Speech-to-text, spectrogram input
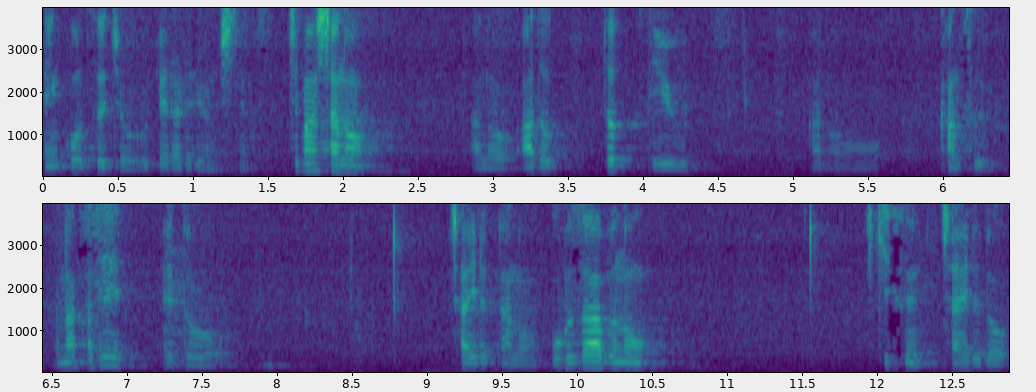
変更通知を受けられるようにしています。一番下のあのアドットっていうあの関数の中で、えっと、チャイルあのオブザーブの引数にチャイルド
